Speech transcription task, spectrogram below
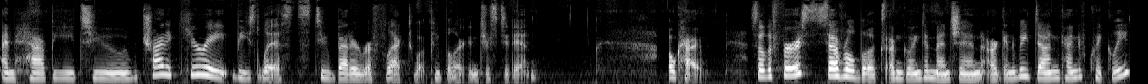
I'm happy to try to curate these lists to better reflect what people are interested in. Okay, so the first several books I'm going to mention are going to be done kind of quickly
